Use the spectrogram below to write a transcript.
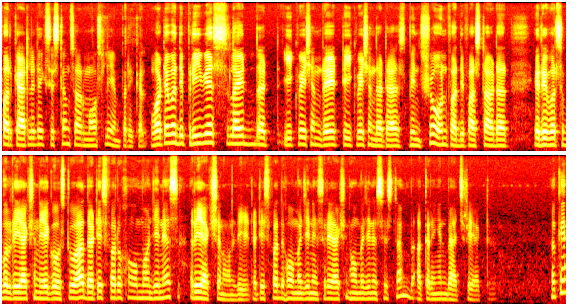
for catalytic systems are mostly empirical. Whatever the previous slide that equation rate equation that has been shown for the first order irreversible reaction A goes to R that is for homogeneous reaction only that is for the homogeneous reaction homogeneous system occurring in batch reactor. Okay.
